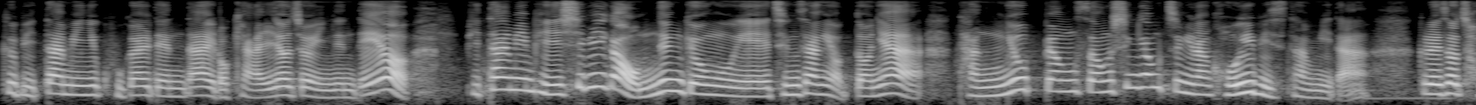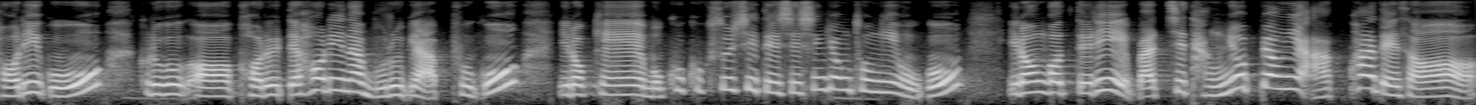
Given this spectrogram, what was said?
그 비타민이 고갈된다 이렇게 알려져 있는데요. 비타민 B12가 없는 경우에 증상이 어떠냐? 당뇨병성 신경증이랑 거의 비슷합니다. 그래서 저리고 그리고 어, 걸을 때 허리나 무릎이 아프고 이렇게 뭐 콕콕 쑤시듯이 신경통이 오고 이런 것들이 마치 당뇨병이 악화돼서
